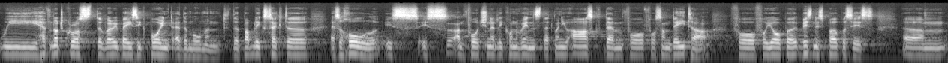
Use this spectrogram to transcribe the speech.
we have not crossed the very basic point at the moment. The public sector as a whole is, is unfortunately convinced that when you ask them for, for some data for, for your business purposes, um,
